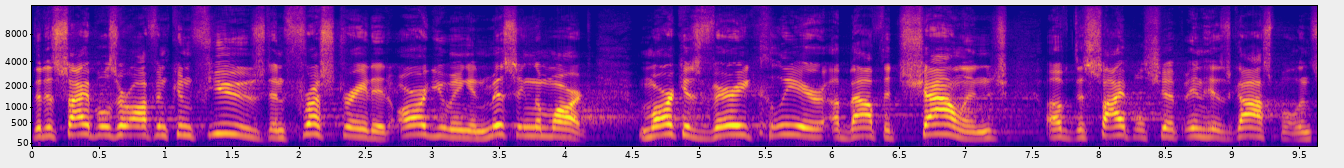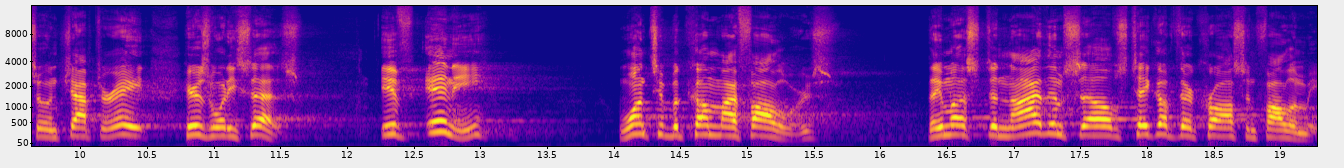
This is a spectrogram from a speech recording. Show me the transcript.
The disciples are often confused and frustrated, arguing and missing the mark. Mark is very clear about the challenge of discipleship in his gospel. And so in chapter 8, here's what he says If any want to become my followers, they must deny themselves, take up their cross, and follow me.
